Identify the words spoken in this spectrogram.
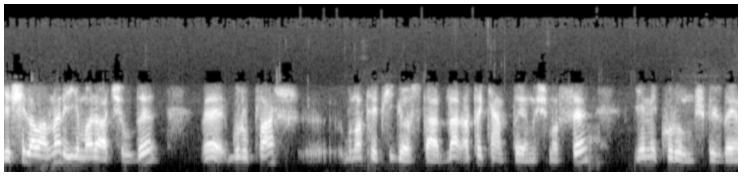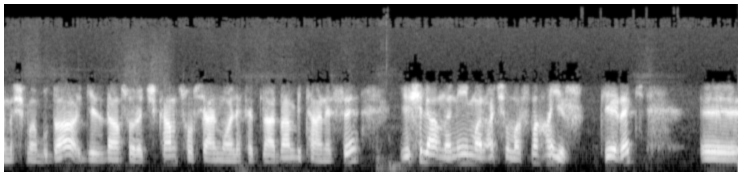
yeşil alanlar imara açıldı ve gruplar e, buna tepki gösterdiler. Atakent dayanışması yeni kurulmuş bir dayanışma bu da. Gezi'den sonra çıkan sosyal muhalefetlerden bir tanesi. Yeşil alanların imara açılmasına hayır diyerek e,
